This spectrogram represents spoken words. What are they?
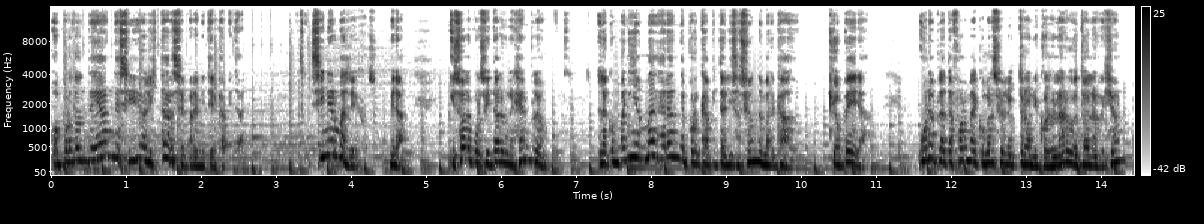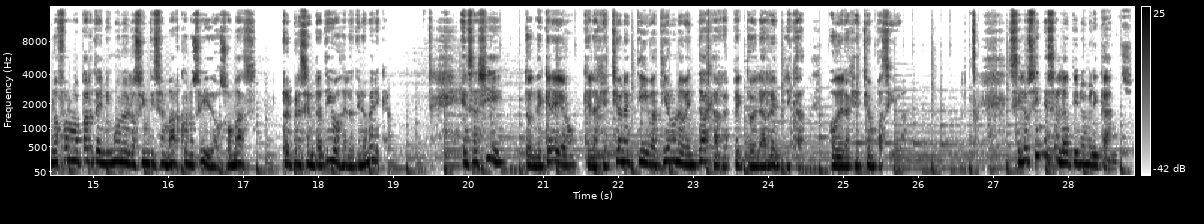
o por donde han decidido listarse para emitir capital. Sin ir más lejos, mira, y solo por citar un ejemplo, la compañía más grande por capitalización de mercado, que opera una plataforma de comercio electrónico a lo largo de toda la región, no forma parte de ninguno de los índices más conocidos o más representativos de Latinoamérica. Es allí donde creo que la gestión activa tiene una ventaja respecto de la réplica o de la gestión pasiva. Si los índices latinoamericanos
